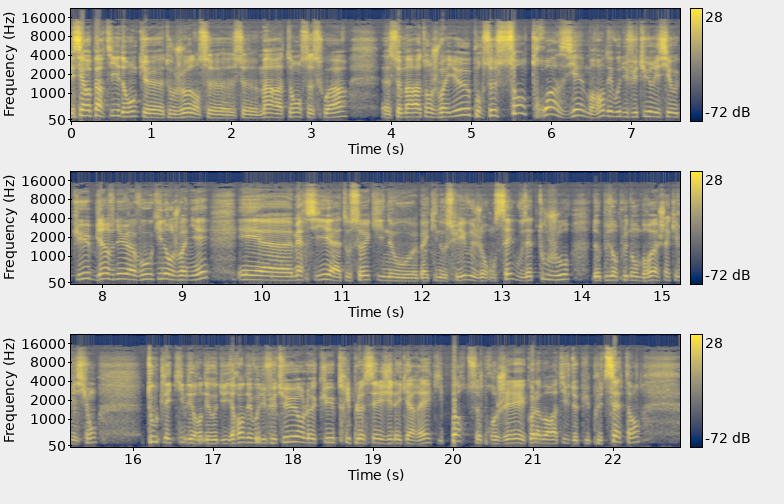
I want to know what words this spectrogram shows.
Et c'est reparti donc euh, toujours dans ce, marathon ce soir, euh, ce marathon joyeux pour ce 103e rendez-vous du futur ici au Cube. Bienvenue à vous qui nous rejoignez et euh, merci à tous ceux qui nous, bah, qui nous suivent. On sait que vous êtes toujours de plus en plus nombreux à chaque émission toute l'équipe des rendez-vous du, rendez du, futur, le Cube Triple C JD Carré, qui porte ce projet collaboratif depuis plus de 7 ans,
